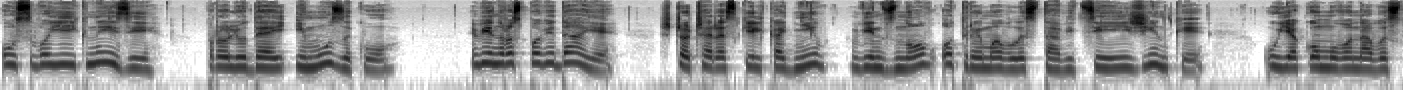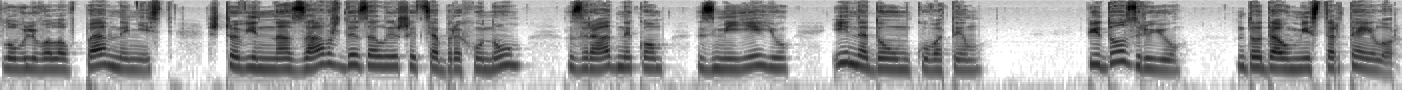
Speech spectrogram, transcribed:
У своїй книзі про людей і музику він розповідає, що через кілька днів він знов отримав листа від цієї жінки, у якому вона висловлювала впевненість, що він назавжди залишиться брехуном, зрадником, змією і недоумкуватим. Підозрюю, додав містер Тейлор,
